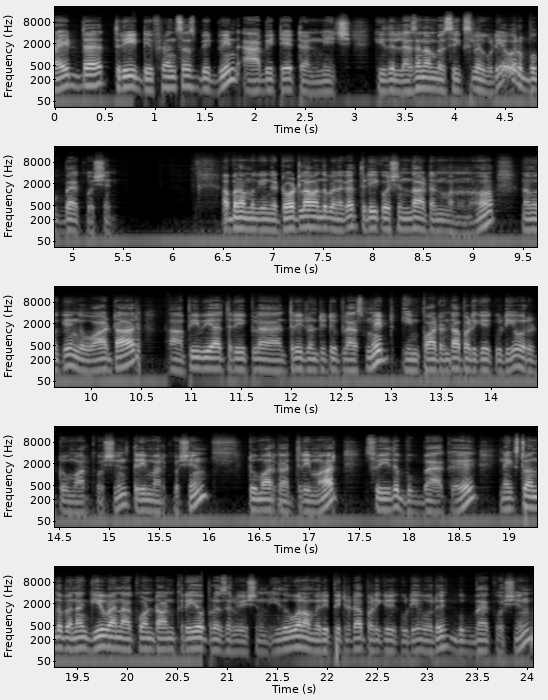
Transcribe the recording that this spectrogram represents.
write the three differences between habitat and niche இது லெசன் நம்பர் சிக்ஸில் கூடிய ஒரு புக் பேக் கொஷின் அப்போ நமக்கு இங்கே டோட்டலாக வந்து பண்ணாக்கா த்ரீ கொஷின் தான் அட்டன் பண்ணணும். நமக்கு இங்கே வாட் ஆர் பிவிஆர் த்ரீ ப்ளா த்ரீ டுவெண்ட்டி டூ பிளாஸ்மேட் இம்பார்ட்டண்ட்டாக படிக்கக்கூடிய ஒரு two mark question three mark question two mark or three mark so இது புக் பேக்கு நெக்ஸ்ட் வந்து பார்த்தீங்கன்னா give an account on cryopreservation இதுவும் நம்ம ரிப்பீட்டடாக படிக்கக்கூடிய ஒரு புக் பேக் கொஷின்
